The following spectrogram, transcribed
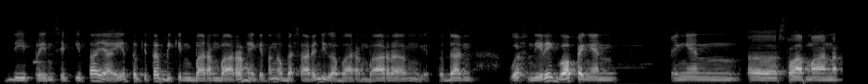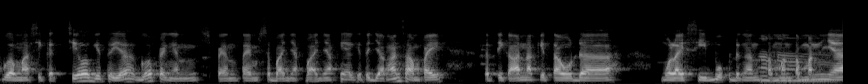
di prinsip kita ya itu kita bikin barang-barang ya kita ngebesarin juga barang-barang gitu dan gue sendiri gue pengen pengen uh, selama anak gue masih kecil gitu ya gue pengen spend time sebanyak banyaknya gitu. Jangan sampai ketika anak kita udah mulai sibuk dengan uh-huh. teman-temannya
